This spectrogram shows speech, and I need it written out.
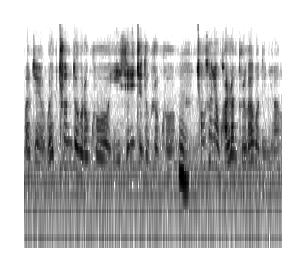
맞아요. 웹툰도 그렇고 이 시리즈도 그렇고 음. 청소년 관람 불가거든요.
